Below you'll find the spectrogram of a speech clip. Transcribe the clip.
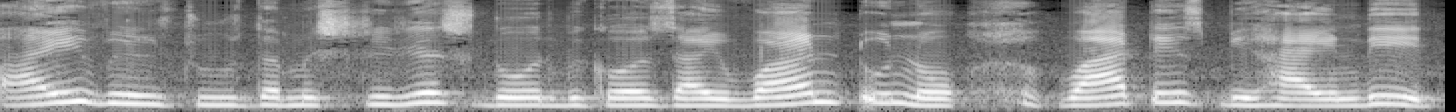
I will choose the mysterious door because I want to know what is behind it.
